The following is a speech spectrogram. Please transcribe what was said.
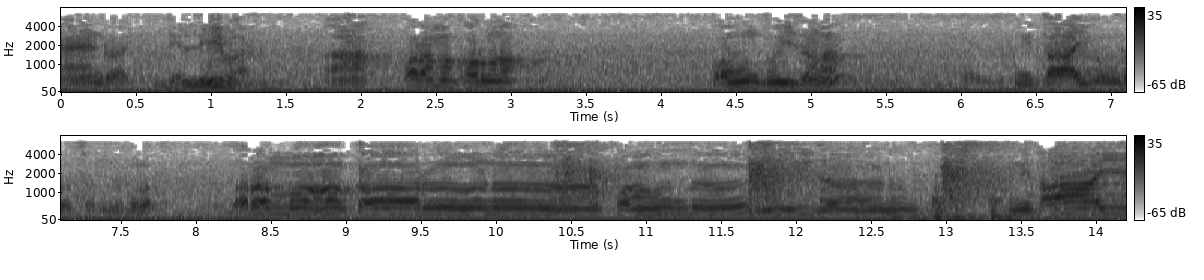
and uh, they leave her. Huh? Parama Karuna. कहूँ નિતાય ગૌરચંદ્ર બોલો પરમ કરુણ પૌંદ વિજણ નિતાય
